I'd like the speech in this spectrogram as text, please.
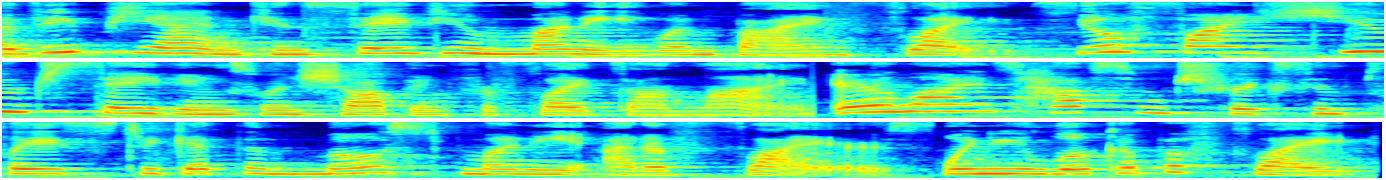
A VPN can save you money when buying flights. You'll find huge savings when shopping for flights online. Airlines have some tricks in place to get the most money out of flyers. When you look up a flight,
